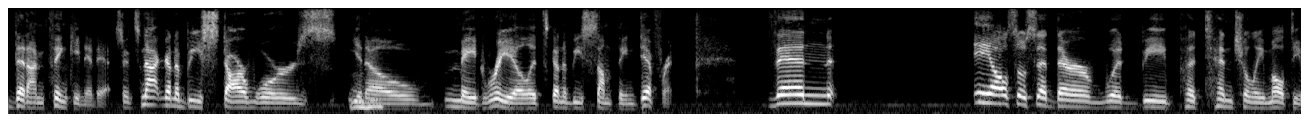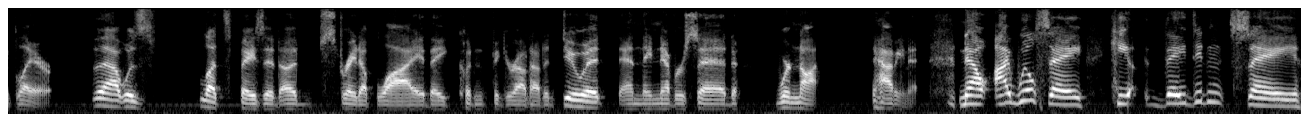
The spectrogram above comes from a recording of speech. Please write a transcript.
that I'm thinking it is. It's not going to be Star Wars, you Mhm. know, made real. It's going to be something different." Then he also said there would be potentially multiplayer. That was, let's face it, a straight up lie. They couldn't figure out how to do it, and they never said, we're not having it. Now, I will say, he they didn't say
